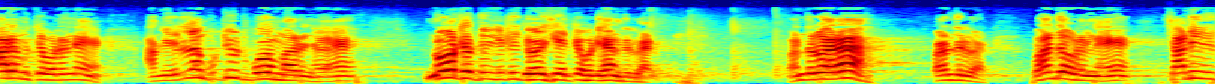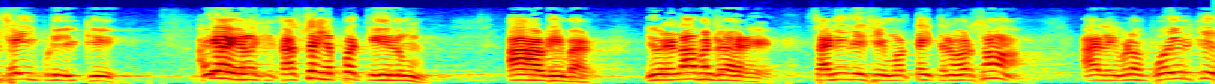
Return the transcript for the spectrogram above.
ஆரம்பித்த உடனே அங்கே எல்லாம் புட்டி விட்டு போக பாருங்க. நோட்டை தூக்கிட்டு ஜோசியத்தை ஓடியாந்துருவார் வந்துடுவாரா வந்துடுவார் வந்த உடனே சனி திசை இப்படி இருக்கு. ஐயா எனக்கு கஷ்டம் எப்போ தீரும்? ஆ, அப்படிம்பார். இவர் என்ன பண்ணுறாரு சனி திசை மொத்தம் இத்தனை வருஷம் அதில் இவ்வளோ போயிருக்கு.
